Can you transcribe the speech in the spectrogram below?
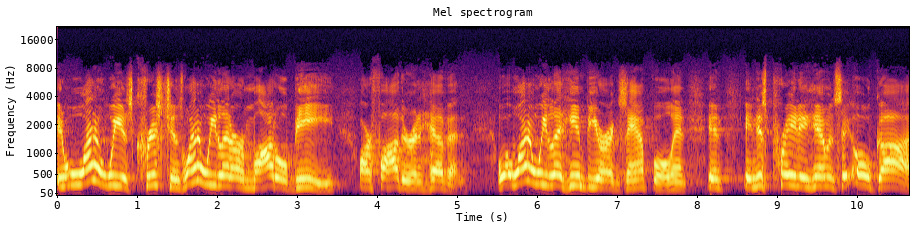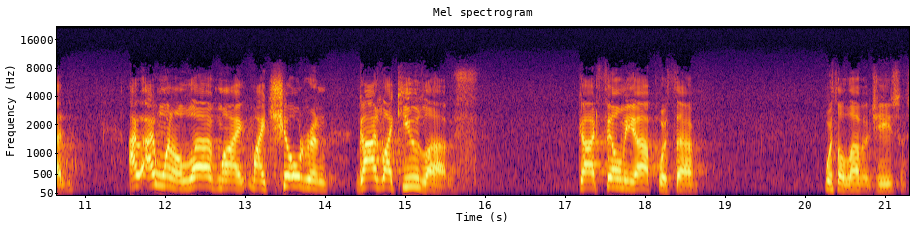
And why don't we as Christians, why don't we let our model be our Father in heaven? Why don't we let Him be our example and, and, and just pray to Him and say, Oh God, I, I want to love my, my children, God, like you love. God, fill me up with, uh, with the love of Jesus.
